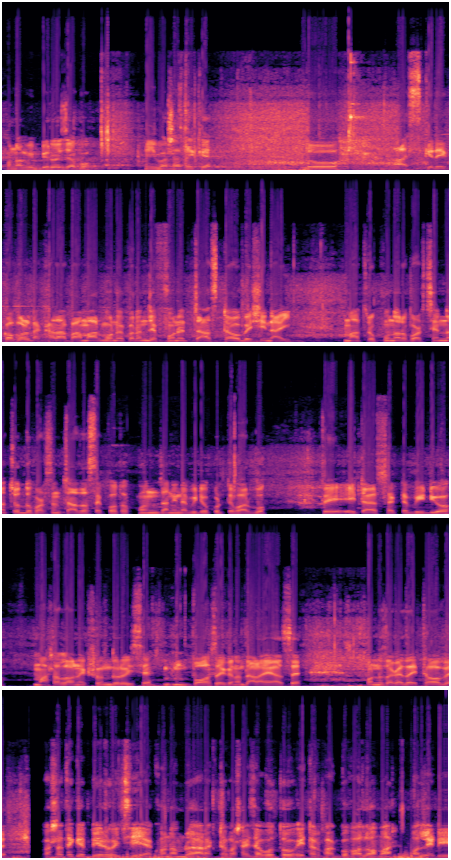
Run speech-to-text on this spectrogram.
এখন আমি বেরোয় যাব এই বাসা থেকে। তো আজকের এই কপালটা খারাপ। আমার মনে করেন যে ফোনের চার্জটাও বেশি নাই। মাত্র পনেরো পার্সেন্ট না চোদ্দ পার্সেন্ট চার্জ আছে, কতক্ষণ জানি না ভিডিও করতে পারব। তো এটা হচ্ছে একটা ভিডিও মাসাল্লাহ অনেক সুন্দর হয়েছে বস এখানে দাঁড়ায় আছে। অন্য জায়গায় যাইতে হবে। বাসা থেকে বের হয়েছি এখন আমরা আর একটা বাসায় যাব। তো এটার ভাগ্য ভালো আমার। অলরেডি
